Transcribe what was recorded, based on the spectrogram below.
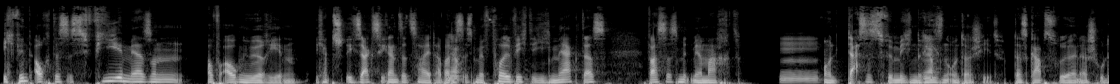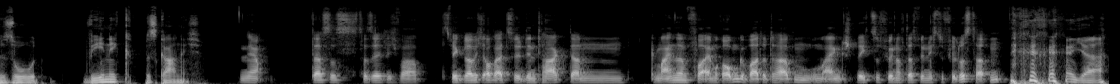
ich finde auch, das ist viel mehr so ein auf Augenhöhe reden. Ich hab's, ich sag's die ganze Zeit, aber Ja. das ist mir voll wichtig. Ich merke das, was das mit mir macht. Mhm. Und das ist für mich ein Ja. Riesenunterschied. Das gab's früher in der Schule so wenig bis gar nicht. Ja, das ist tatsächlich wahr. Deswegen glaube ich auch, als wir den Tag dann gemeinsam vor einem Raum gewartet haben, um ein Gespräch zu führen, auf das wir nicht so viel Lust hatten, ja.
